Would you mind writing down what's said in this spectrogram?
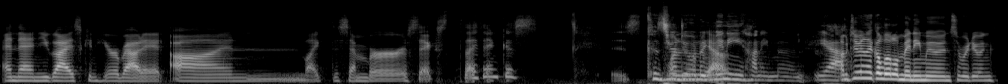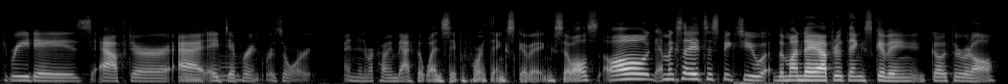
and then you guys can hear about it on like December 6th, I think is Because you're doing a out. mini honeymoon. Yeah. I'm doing like a little mini moon, so we're doing 3 days after at Mm-hmm. a different resort. And then we're coming back the Wednesday before Thanksgiving. So I'll, I'll I'm excited to speak to you the Monday after Thanksgiving, go through it all.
